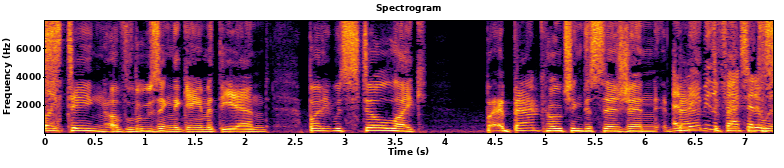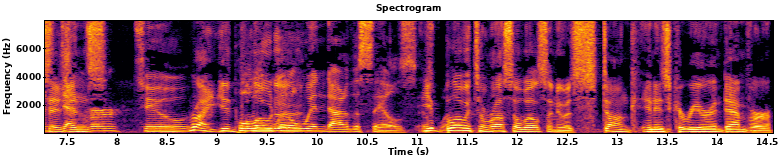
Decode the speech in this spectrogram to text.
Like- sting of losing the game at the end, but it was still like b- bad coaching decision, And bad maybe the fact that it was decisions. Denver to Right, you'd pull blow a to- little wind out of the sails. You well. blow it to Russell Wilson, who has stunk in his career in Denver.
